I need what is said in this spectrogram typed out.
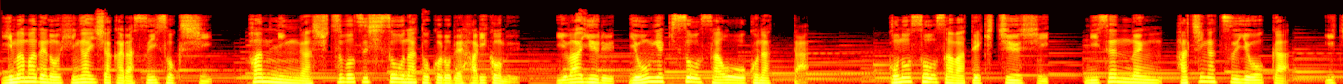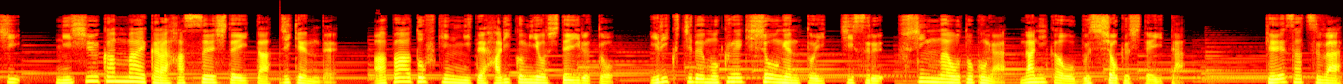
今までの被害者から推測し犯人が出没しそうなところで張り込むいわゆる擁撃捜査を行った。この捜査は的中し2000年8月8日12週間前から発生していた事件でアパート付近にて張り込みをしていると入り口で目撃証言と一致する不審な男が何かを物色していた。警察は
